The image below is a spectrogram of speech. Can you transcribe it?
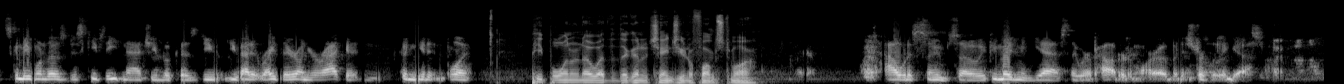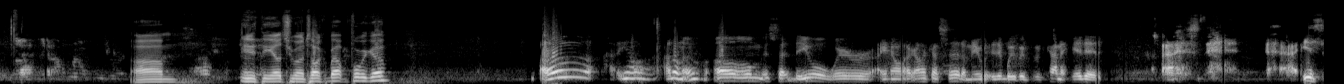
It's going to be one of those that just keeps eating at you because you you had it right there on your racket and couldn't get it in play. People want to know whether they're going to change uniforms tomorrow. I would assume so. If you made me guess, they wear powder tomorrow, but it's strictly a guess. Um, anything else you want to talk about before we go? Uh, you know, I don't know. Um, it's that deal where you know, like, like I said, I mean, we, we, we kind of hit it. It's,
